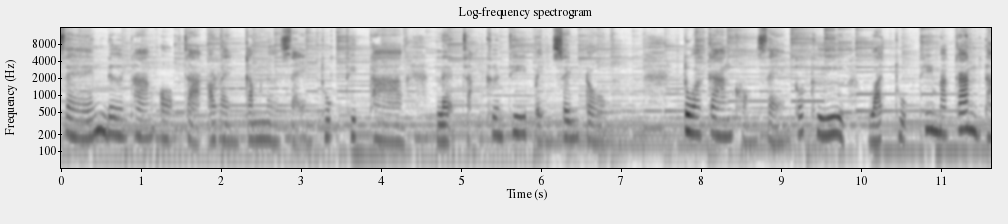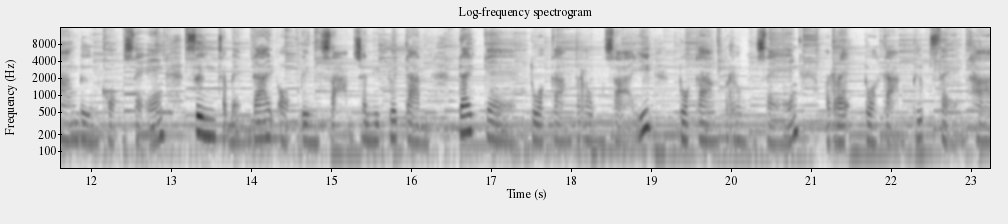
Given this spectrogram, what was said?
แสงเดินทางออกจากแหล่งกำเนิดแสงทุกทิศทาง และจะเคลื่อนที่เป็นเส้นตรง ตัวกลางของแสงก็คือ วัตถุที่มากั้นทางเดินของแสง ซึ่งจะแบ่งได้ออกเป็น 3 ชนิดด้วยกัน ได้แก่ตัวกลางโปร่งใส ตัวกลางโปร่งแสง และตัวกลางทึบแสงค่ะ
